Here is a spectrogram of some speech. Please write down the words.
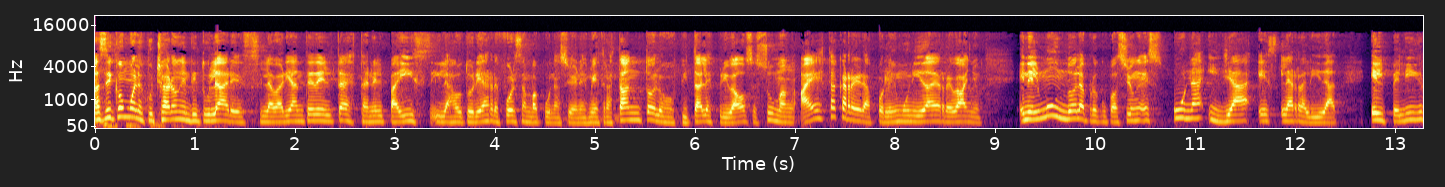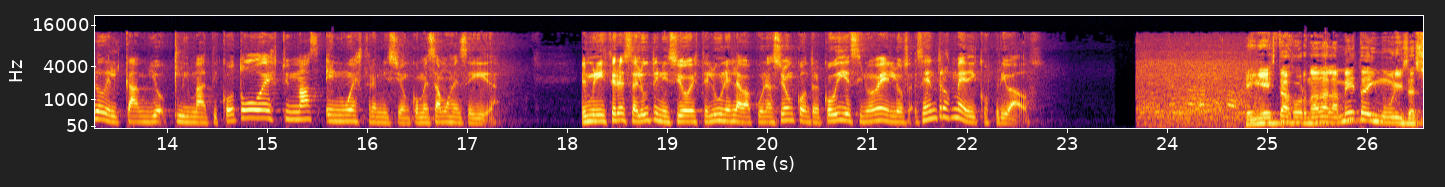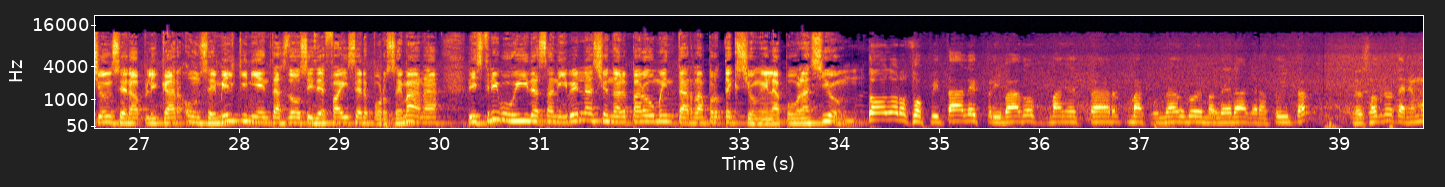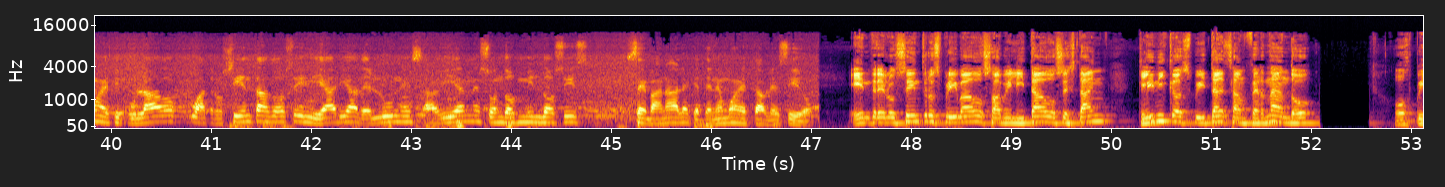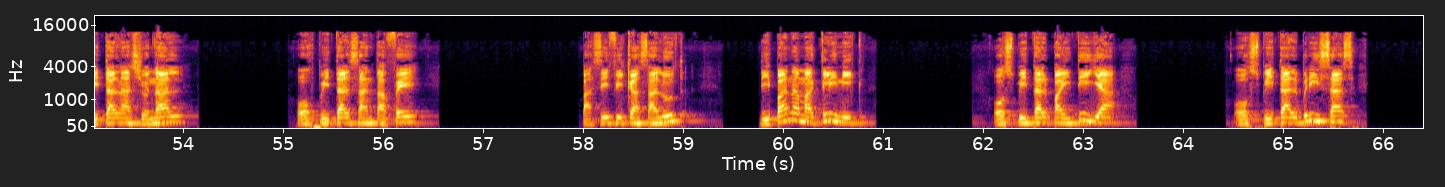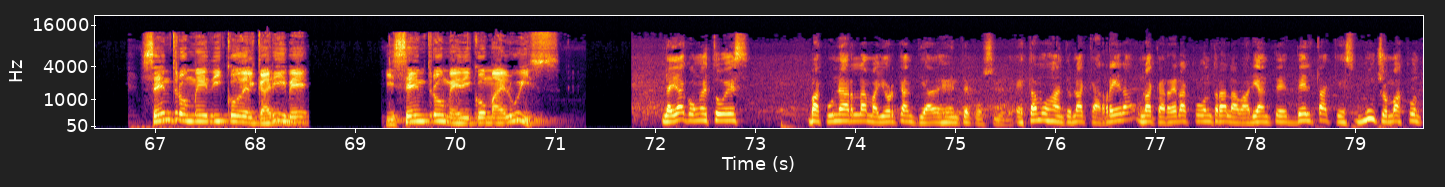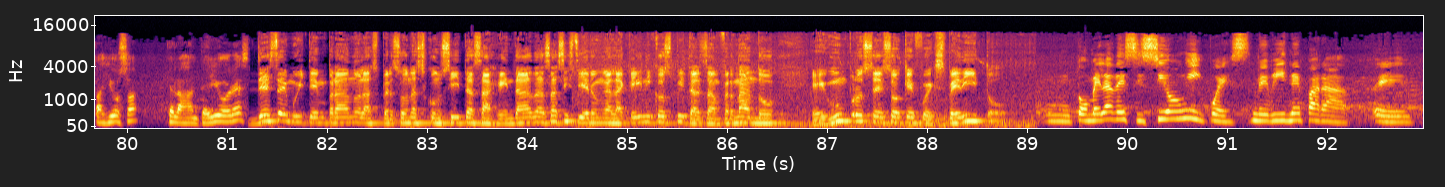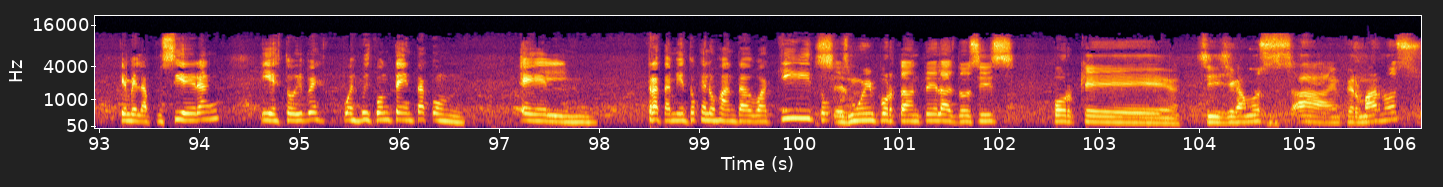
Así como lo escucharon en titulares, la variante Delta está en el país y las autoridades refuerzan vacunaciones. Mientras tanto, los hospitales privados se suman a esta carrera por la inmunidad de rebaño. En el mundo, la preocupación es una y ya es la realidad, el peligro del cambio climático. Todo esto y más en nuestra emisión. Comenzamos enseguida. El Ministerio de Salud inició este lunes la vacunación contra el COVID-19 en los centros médicos privados. En esta jornada la meta de inmunización será aplicar 11.500 dosis de Pfizer por semana, distribuidas a nivel nacional para aumentar la protección en la población. Todos los hospitales privados van a estar vacunando de manera gratuita. Nosotros tenemos estipulado 400 dosis diarias de lunes a viernes, son 2.000 dosis semanales que tenemos establecido. Entre los centros privados habilitados están Clínica Hospital San Fernando, Hospital Nacional, Hospital Santa Fe, Pacífica Salud, Dipanama Clinic, Hospital Paitilla, Hospital Brisas, Centro Médico del Caribe y Centro Médico May Luis. La idea con esto es vacunar la mayor cantidad de gente posible. Estamos ante una carrera, una carrera contra la variante Delta, que es mucho más contagiosa que las anteriores. Desde muy temprano, las personas con citas agendadas asistieron a la Clínica Hospital San Fernando en un proceso que fue expedito. Mm, tomé la decisión y pues me vine para eh, que me la pusieran y estoy pues, pues muy contenta con el tratamiento que nos han dado aquí. Es muy importante las dosis porque si llegamos a enfermarnos,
